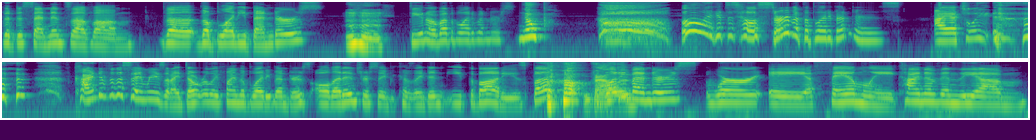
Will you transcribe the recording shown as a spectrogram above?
the descendants of um the the bloody benders. mm-hmm. Do you know about the bloody benders? Nope. oh, I get to tell a story about the Bloody Benders. I actually, kind of for the same reason, I don't really find the Bloody Benders all that interesting because they didn't eat the bodies. But the Bloody Benders were a family kind of in the, um,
